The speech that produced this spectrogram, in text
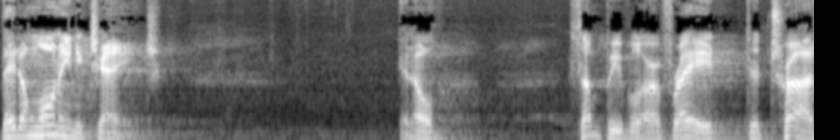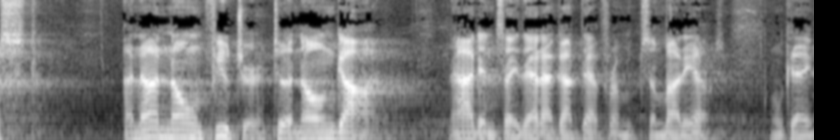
They don't want any change. You know, some people are afraid to trust an unknown future to a known God. Now, I didn't say that, I got that from somebody else. Okay?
